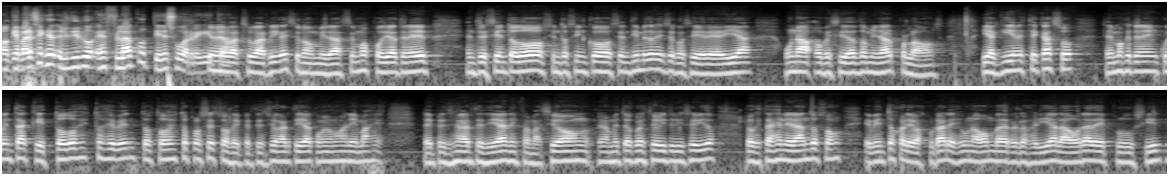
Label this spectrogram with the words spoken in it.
aunque parece que el individuo es flaco, tiene su barriguita. Tiene su barriga y si lo mirásemos podría tener entre 102 y 105 centímetros y se consideraría una obesidad abdominal por la OMS. Y aquí en este caso tenemos que tener en cuenta que todos estos eventos, todos estos procesos, la hipertensión arterial, como vemos en la imagen, la hipertensión arterial, la inflamación, el aumento de colesterol y triglicéridos, lo que está generando son eventos cardiovasculares, es una bomba de relojería a la hora de producir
